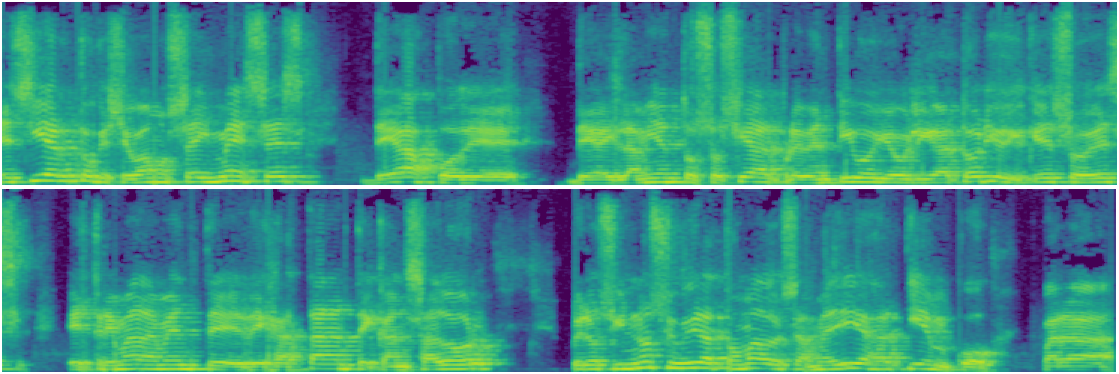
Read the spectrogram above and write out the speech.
es cierto que llevamos seis meses de ASPO, de, aislamiento social preventivo y obligatorio, y que eso es extremadamente desgastante, cansador, pero si no se hubiera tomado esas medidas a tiempo para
